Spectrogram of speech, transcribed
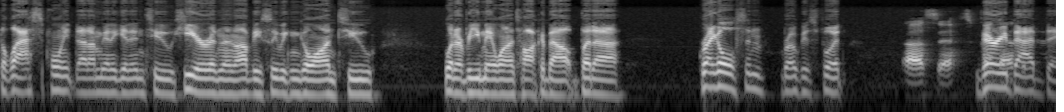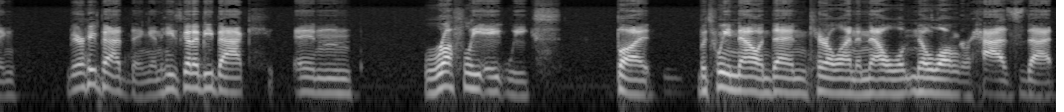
the last point that I'm going to get into here, and then obviously we can go on to whatever you may want to talk about. But uh, Greg Olsen broke his foot. Uh, so, Very bad thing. Very bad thing. And he's going to be back in roughly eight weeks. But between now and then, Carolina now no longer has that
